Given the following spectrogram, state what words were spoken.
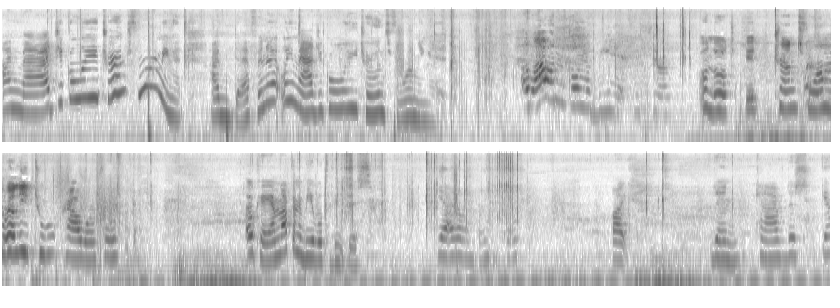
I'm magically it. I'm definitely magically transforming it. Oh, I'm gonna beat it for sure. Oh no, it transformed really too powerful. Okay, I'm not gonna be able to beat this. Yeah, I don't think so. Like, then can I have this? Yeah.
